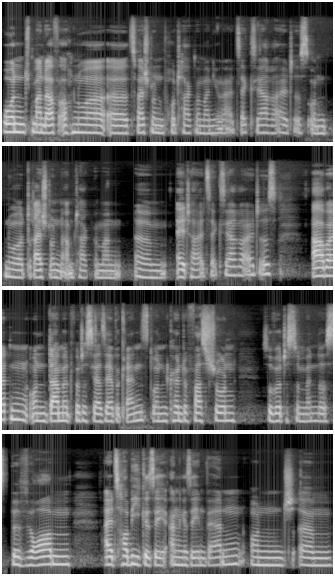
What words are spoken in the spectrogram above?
Und man darf auch nur äh, zwei Stunden pro Tag, wenn man jünger als sechs Jahre alt ist und nur drei Stunden am Tag, wenn man ähm, älter als sechs Jahre alt ist, arbeiten. Und damit wird es ja sehr begrenzt und könnte fast schon, so wird es zumindest beworben, als Hobby angesehen werden. Und ähm,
